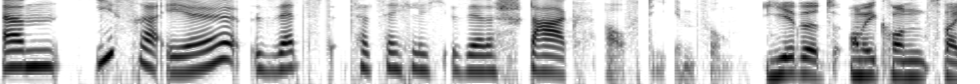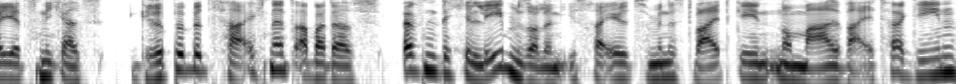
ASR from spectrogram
Ähm, Israel setzt tatsächlich sehr stark auf die Impfung. Hier wird Omikron zwar jetzt nicht als Grippe bezeichnet, aber das öffentliche Leben soll in Israel zumindest weitgehend normal weitergehen.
